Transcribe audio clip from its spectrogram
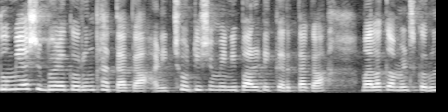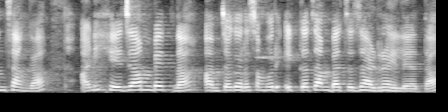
तुम्ही अशी भेळ करून खाता का? आणि छोटीशी मिनी पार्टी करता का? मला कमेंट्स करून सांगा. आणि हे जे आंबे आहेत ना आमच्या घरासमोर एकच आंब्याचं झाड राहिलं आहे आता.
